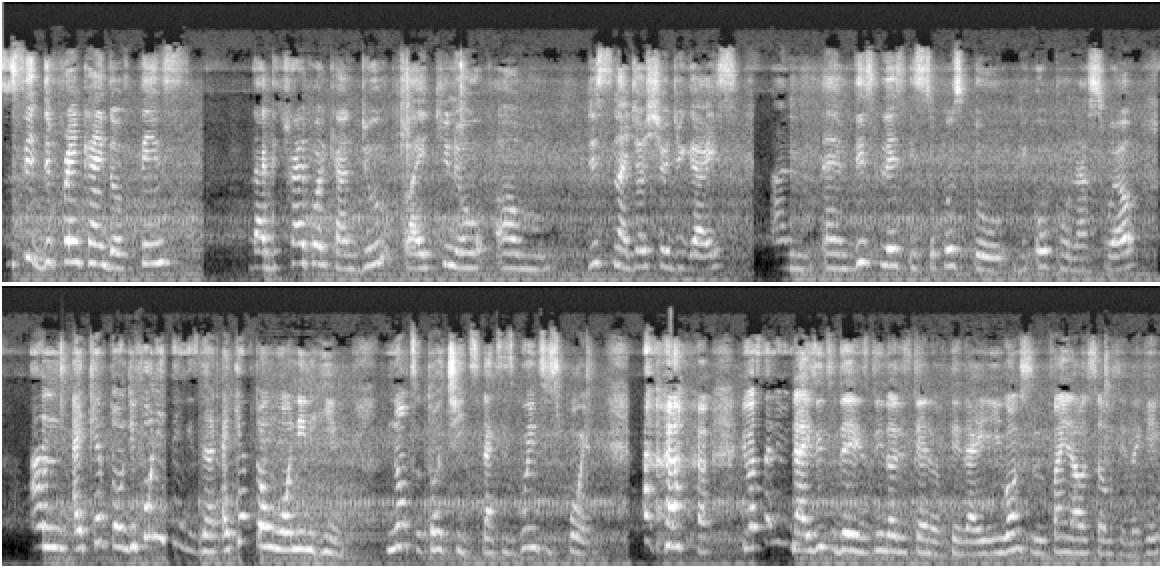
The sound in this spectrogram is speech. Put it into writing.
to see different kind of things that the tripod can do. Like you know um this thing I just showed you guys. And um, this place is supposed to be open as well. And i kept on the funny thing is that i kept on warning him not to touch it that is going to spoil he was telling me that is it today he's doing all this kind of thing? That he wants to find out something okay?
